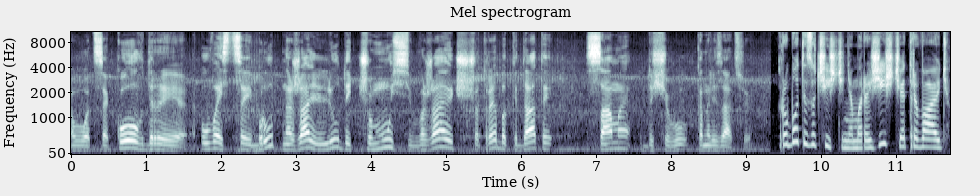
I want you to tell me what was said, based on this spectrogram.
От, це ковдри. Увесь цей бруд, на жаль, люди чомусь вважають, що треба кидати саме дощову каналізацію. Роботи з очищення мережі ще тривають.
